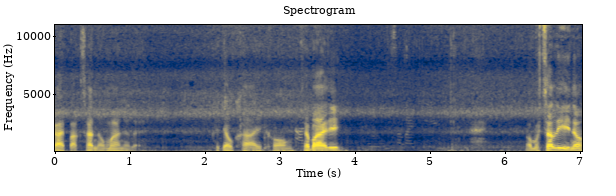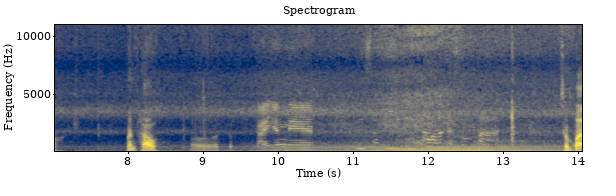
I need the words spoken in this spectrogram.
กายปากสั้นออกมาเนี่ยแหละเขาเจ้าขายของสบายดี เอามาซาลี่เนาะมันเผาอ๋อขายยังแน่มีซอสมีข้าวแล้วก็ส้มปลาสมปลา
